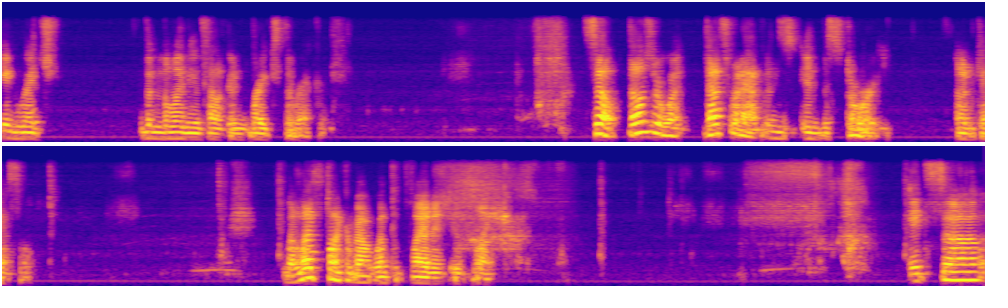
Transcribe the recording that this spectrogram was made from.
in which the Millennium Falcon breaks the record. So, those are what that's what happens in the story on Kessel. But let's talk about what the planet is like. It's uh,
